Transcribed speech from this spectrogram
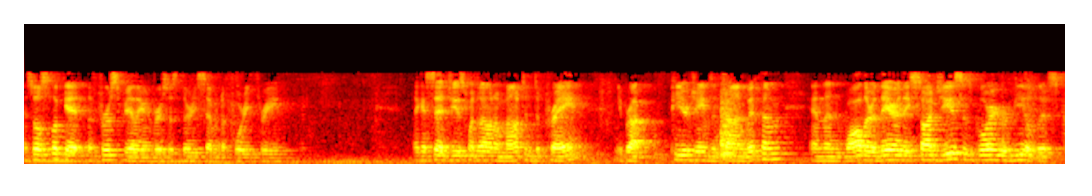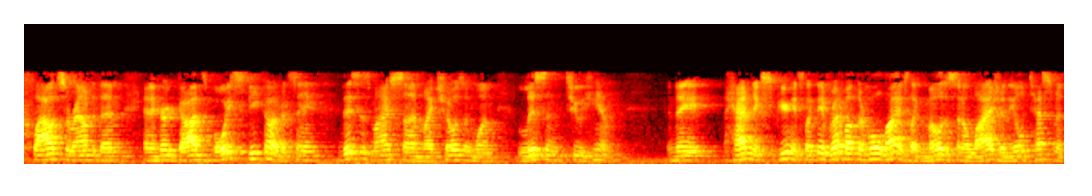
And so let's look at the first failure in verses 37 to 43. Like I said, Jesus went down on a mountain to pray. He brought Peter, James, and John with him. And then while they're there, they saw Jesus' glory revealed. This cloud surrounded them, and they heard God's voice speak out of it, saying, This is my Son, my chosen one. Listen to him. And they had an experience like they've read about their whole lives, like Moses and Elijah in the Old Testament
